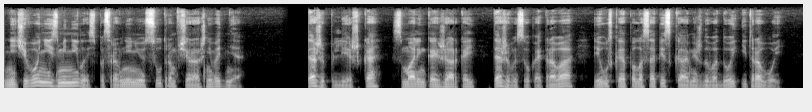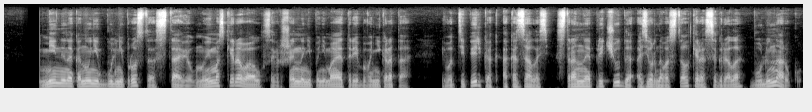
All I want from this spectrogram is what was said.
Ничего не изменилось по сравнению с утром вчерашнего дня. Та же плешка с маленькой жаркой, та же высокая трава и узкая полоса песка между водой и травой. Мины накануне Буль не просто ставил, но и маскировал, совершенно не понимая требований крота. И вот теперь, как оказалось, странная причуда озерного сталкера сыграла Булю на руку.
